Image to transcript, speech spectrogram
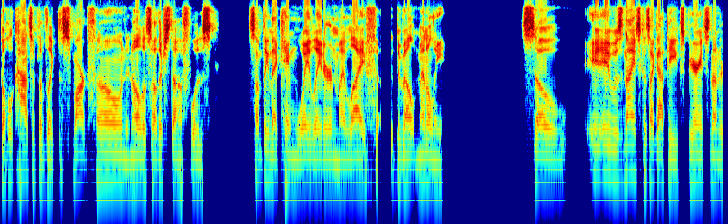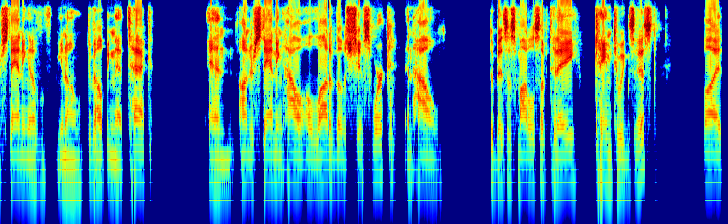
the whole concept of like the smartphone and all this other stuff was something that came way later in my life developmentally. So it, it was nice because I got the experience and understanding of you know developing that tech and understanding how a lot of those shifts work and how the business models of today came to exist. But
